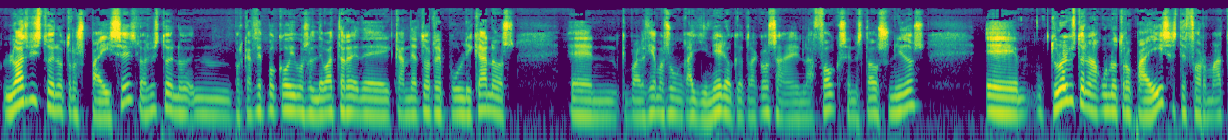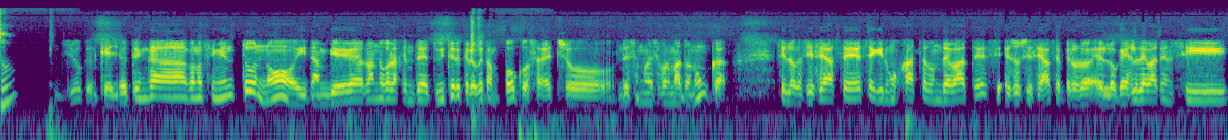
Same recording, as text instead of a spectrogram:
lo has visto en otros países? ¿Lo has visto en, porque hace poco vimos el debate de candidatos republicanos en, que parecía más un gallinero que otra cosa en la Fox en Estados Unidos. Eh, ¿Tú lo has visto en algún otro país este formato? Yo que- yo tenga conocimiento, no. Y también hablando con la gente de Twitter, creo que tampoco se ha hecho de ese, en ese formato nunca. Si lo que sí se hace es seguir un hashtag de un debate, eso sí se hace, pero lo, lo que es el debate en sí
